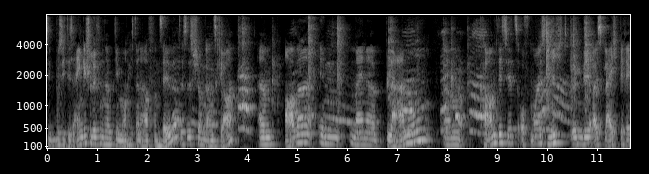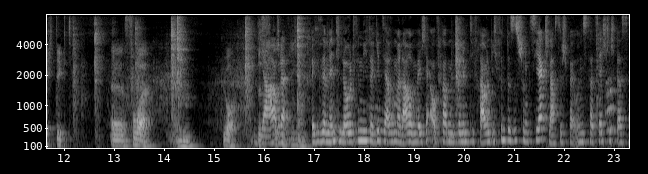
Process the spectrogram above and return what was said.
die, wo sich das eingeschliffen hat, die mache ich dann auch von selber. Das ist schon ganz klar. Ähm, aber in meiner Planung ähm, kam das jetzt oftmals nicht irgendwie als gleichberechtigt äh, vor. Ähm, ja, das, ja, das oder bei dieser Mental Load, finde ich, da geht es ja auch immer darum, welche Aufgaben übernimmt die Frau. Und ich finde, das ist schon sehr klassisch bei uns tatsächlich, dass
